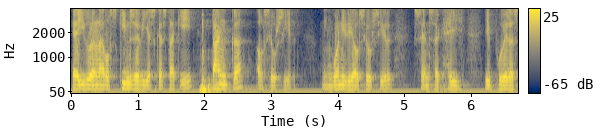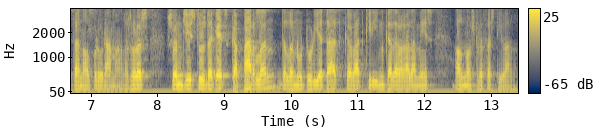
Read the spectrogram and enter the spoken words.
ell durant els 15 dies que està aquí tanca el seu circ. Ningú aniria al seu circ sense que ell hi pogués estar en el programa. Aleshores són gestos d'aquests que parlen de la notorietat que va adquirint cada vegada més el nostre festival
